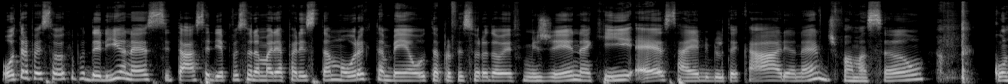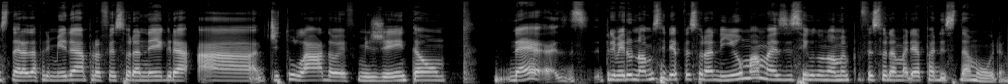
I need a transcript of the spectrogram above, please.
Outra pessoa que eu poderia, né, citar seria a professora Maria Aparecida Moura, que também é outra professora da UFMG, né, que essa é bibliotecária, né, de formação, considerada a primeira professora negra a titular da UFMG, então, né, primeiro nome seria a professora Nilma, mas o segundo nome é a professora Maria Aparecida Moura.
